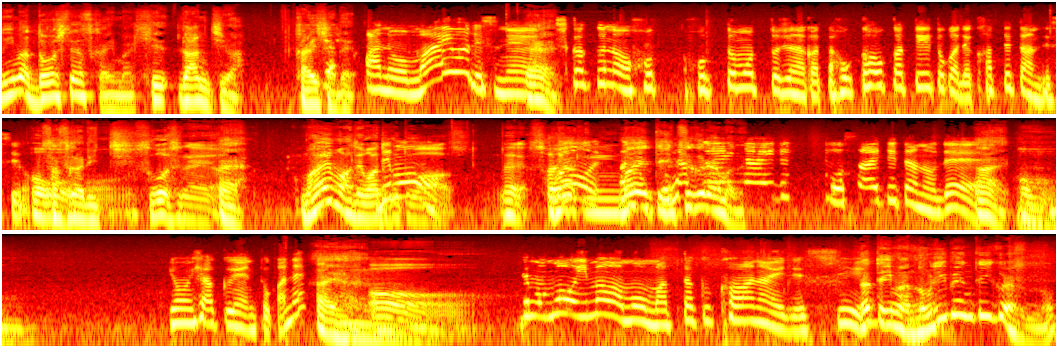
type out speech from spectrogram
今どうしてんですか？今ランチは会社で。あの前はですね、ええ、近くのホホットモットじゃなかったほっかほっかっていうとかで買ってたんですよ。さすがリッチ。すごいですね、ええ、前まではでもね最近。前っていつぐらいまで？内で抑えてたので、はい、400円とかね。はいはいでももう今はもう全く買わないですし。だって今のり弁っていくらすんの？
